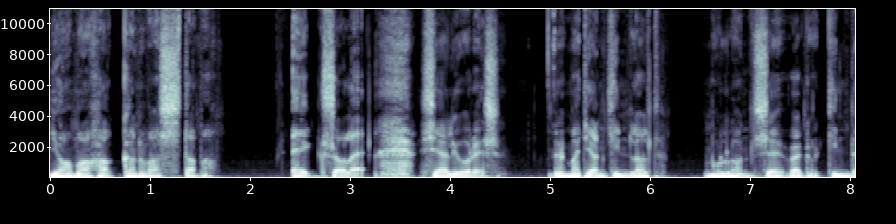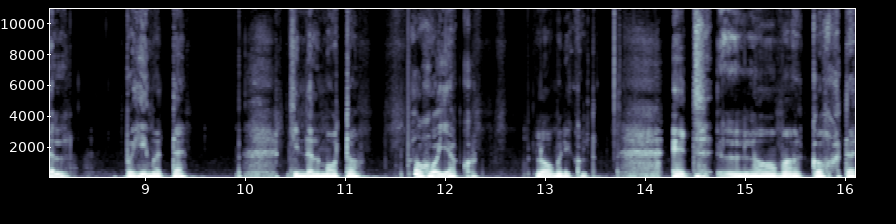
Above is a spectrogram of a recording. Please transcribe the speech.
Ja ma hakkan vastama. eks ole, sealjuures ma tean kindlalt, mul on see väga kindel põhimõte kindel moto, hoiak loomulikult, et looma kohta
